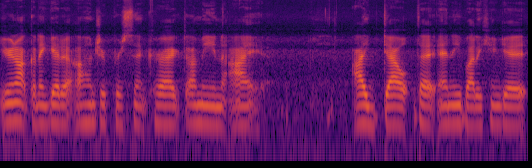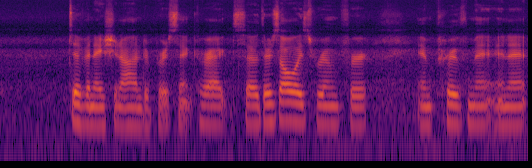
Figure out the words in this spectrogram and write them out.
you're not going to get it 100% correct. I mean, I, I doubt that anybody can get divination 100% correct. So there's always room for improvement in it.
